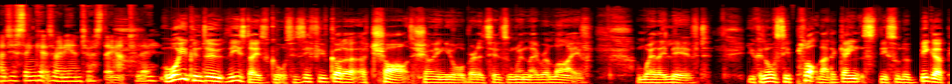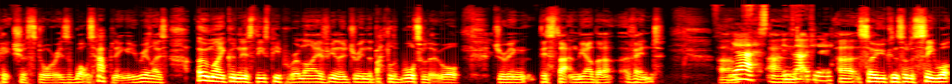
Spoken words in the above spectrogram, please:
i just think it's really interesting actually Well, what you can do these days, of course, is if you've got a, a chart showing your relatives and when they were alive and where they lived, you can obviously plot that against the sort of bigger picture stories of what was happening. And you realize, oh my goodness, these people were alive, you know, during the Battle of Waterloo or during this, that, and the other event. Um, yes and- exactly uh, so you can sort of see what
